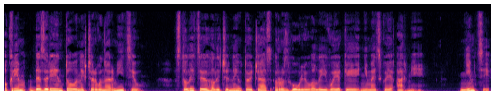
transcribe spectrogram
Окрім дезорієнтованих червоноармійців, столицею Галичини в той час розгулювали й вояки німецької армії. Німці,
